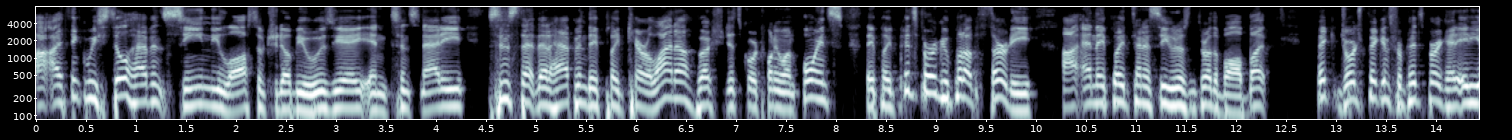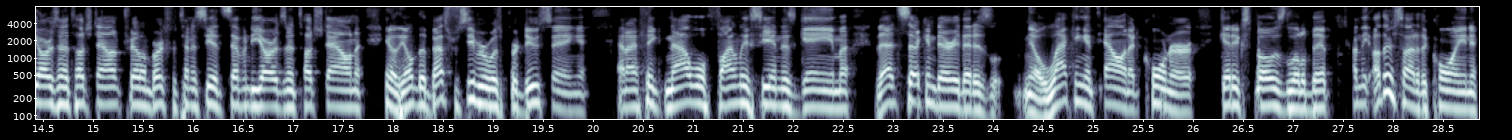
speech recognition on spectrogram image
I, I think we still haven't seen the loss of Chidobe Awuzie in Cincinnati since that that happened. They played Carolina, who actually did score 21 points. They played Pittsburgh, who put up 30, uh, and they played Tennessee, who doesn't throw the ball. But Pick, George Pickens for Pittsburgh had 80 yards and a touchdown. Treylon Burks for Tennessee had 70 yards and a touchdown. You know, the, the best receiver was producing. And I think now we'll finally see in this game that secondary that is, you know, lacking in talent at corner get exposed a little bit. On the other side of the coin,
